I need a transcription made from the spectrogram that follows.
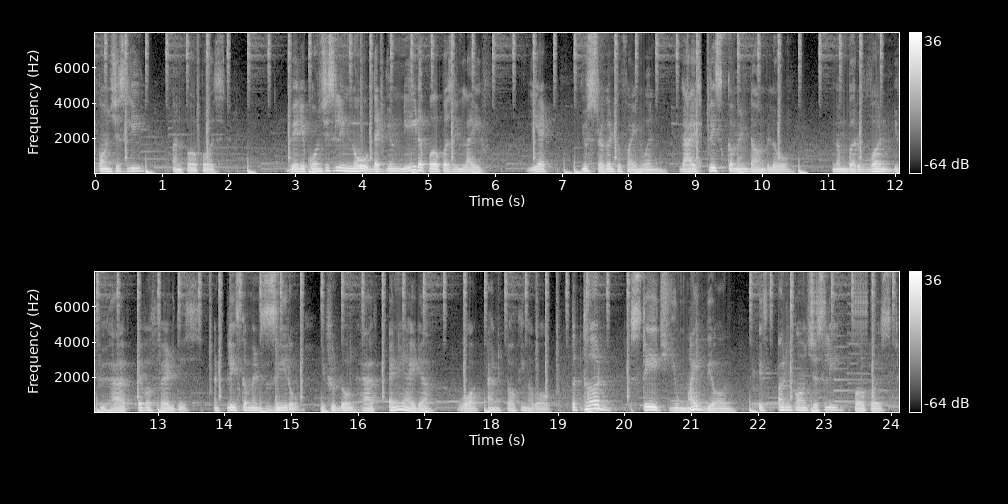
consciously unpurposed, where you consciously know that you need a purpose in life, yet you struggle to find one. Guys, please comment down below number one if you have ever felt this, and please comment zero if you don't have any idea what I'm talking about. The third stage you might be on is unconsciously purposed.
